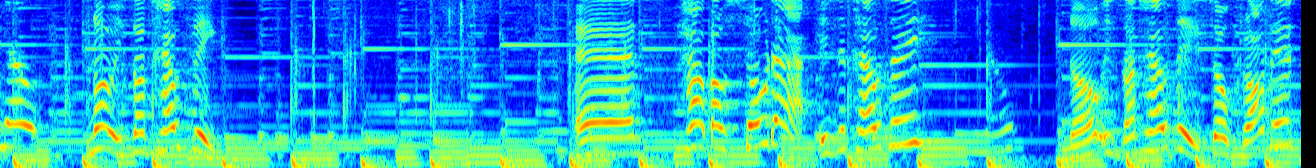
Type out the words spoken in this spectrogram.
No. No, it's not healthy. And how about soda? Is it healthy? No. No, it's not healthy. So cross it.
